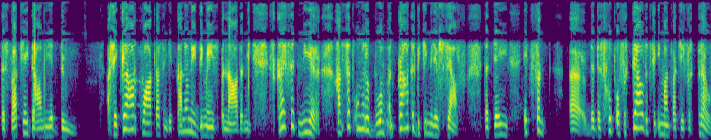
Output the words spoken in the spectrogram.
Dis wat jy daarmee doen. As jy klaar kwaad is en jy kan nou nie die mens benader nie, skryf dit neer. Gaan sit onder 'n boom en praat 'n bietjie met jouself dat jy ek vind uh dit is goed of vertel dit vir iemand wat jy vertrou.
